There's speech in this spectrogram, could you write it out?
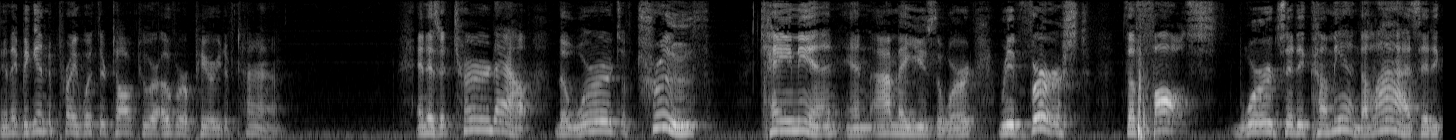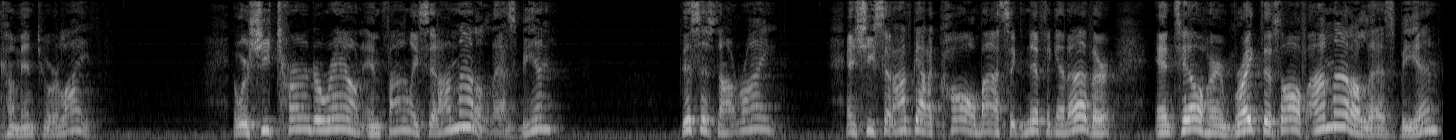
And they began to pray with her, talk to her over a period of time. And as it turned out, the words of truth came in, and I may use the word, reversed the false words that had come in, the lies that had come into her life. Where she turned around and finally said, I'm not a lesbian. This is not right. And she said, I've got to call my significant other and tell her and break this off. I'm not a lesbian.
